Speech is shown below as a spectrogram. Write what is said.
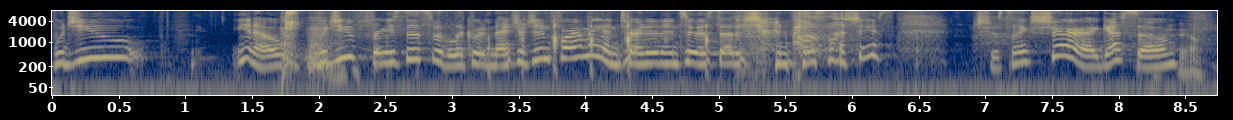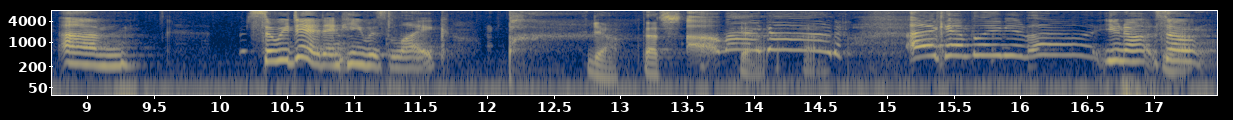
would you?" You know, would you freeze this with liquid nitrogen for me and turn it into a set of Chardonnay slushies? She was like, "Sure, I guess so." Yeah. Um, so we did, and he was like, yeah, that's. oh my yeah. god i can't believe you ah," you know so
